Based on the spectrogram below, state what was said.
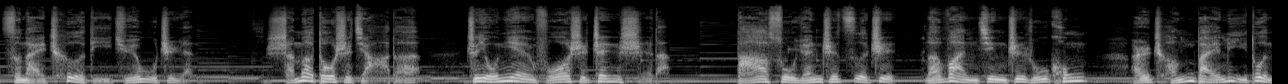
此乃彻底觉悟之人。什么都是假的。只有念佛是真实的，达素缘之自治了万境之如空，而成败立顿，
